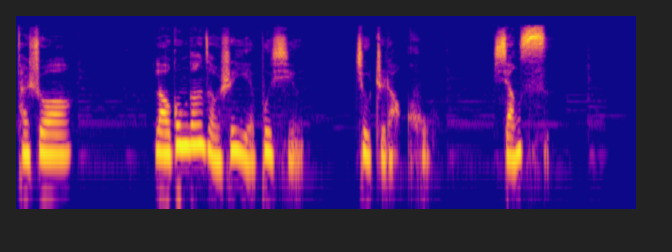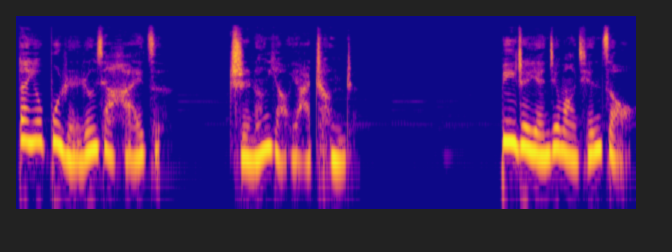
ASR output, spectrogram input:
她说，老公刚走时也不行，就知道哭，想死，但又不忍扔下孩子，只能咬牙撑着，闭着眼睛往前走，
